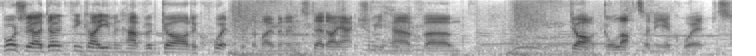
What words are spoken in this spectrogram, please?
Fortunately, I don't think I even have a guard equipped at the moment. Instead, I actually have um, Dark Gluttony equipped.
